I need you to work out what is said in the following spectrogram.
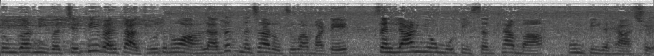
ડુંગરની વચ્ચેથી વહેતા ધોધનો આહલાદક નજારો જોવા માટે સહેલાણીઓ મોટી સંખ્યામાં ઉમટી રહ્યા છે.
